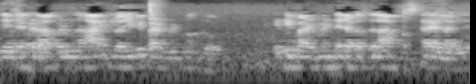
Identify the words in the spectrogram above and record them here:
ज्याच्याकडे आपण आर्किओलॉजी डिपार्टमेंट म्हणतो ते डिपार्टमेंट त्याच्याबद्दल अभ्यास करायला लागले.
